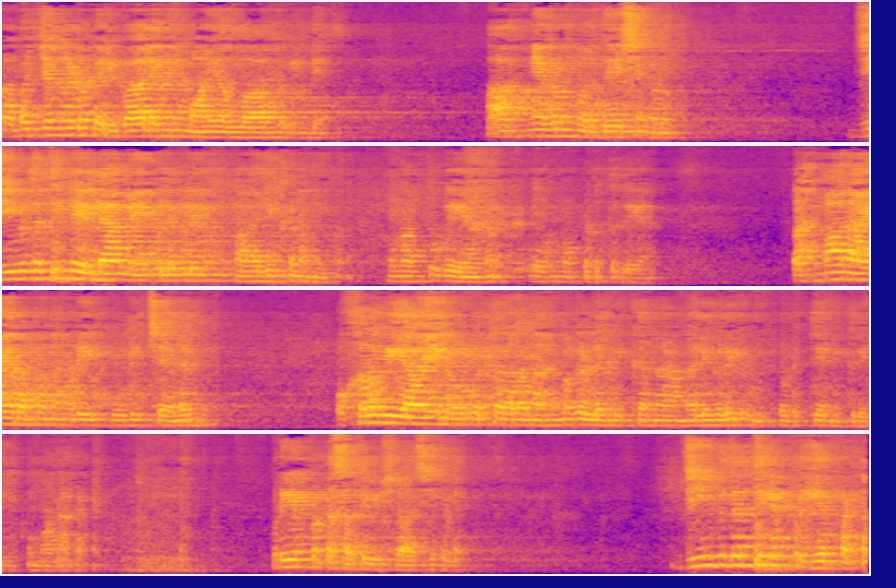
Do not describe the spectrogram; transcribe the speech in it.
പ്രപഞ്ചങ്ങളുടെ പരിപാലകനുമായ അള്ളാഹുവിന്റെ ആജ്ഞകളും നിർദ്ദേശങ്ങളും ജീവിതത്തിന്റെ എല്ലാ മേഖലകളിലും പാലിക്കണമെന്ന് ഉണർത്തുകയാണ് ഓർമ്മപ്പെടുത്തുകയാണ്. റഹ്മാനായ റബ്ബ് നമ്മുടെ ഈ കൂടിച്ചേരൽ ഒഹ്റവിയായ ലോകത്തേറെ നന്മകൾ ലഭിക്കുന്ന അമലുകളിൽ ഉൾപ്പെടുത്തി അനുഗ്രഹിക്കുമാറാകട്ടെ. പ്രിയപ്പെട്ട സത്യവിശ്വാസികളെ ജീവിതത്തിലെ പ്രിയപ്പെട്ട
